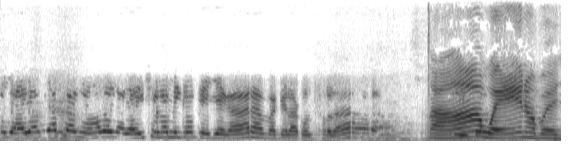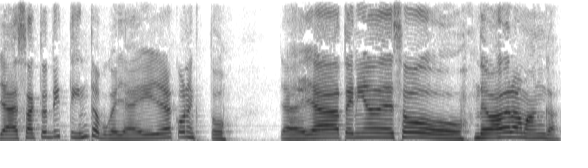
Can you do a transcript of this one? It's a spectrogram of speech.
ella había planeado, y le había dicho al amigo que llegara para que la consolara. Ah, bueno, pues ya exacto es distinto, porque ya ella conectó. Ya ella tenía de eso debajo de la manga.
